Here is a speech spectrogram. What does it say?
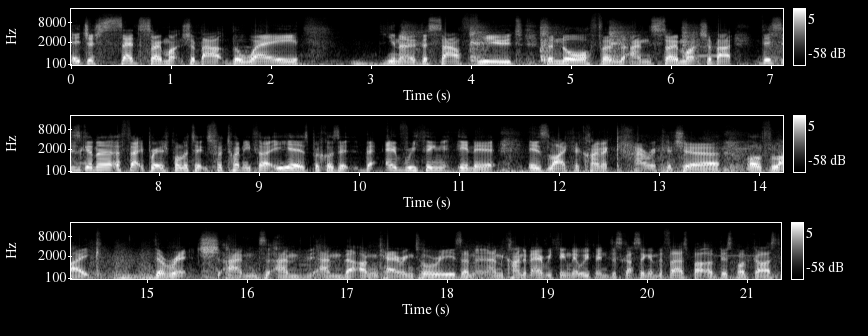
it just said so much about the way you know the south viewed the north and and so much about this is going to affect british politics for 20 30 years because it the, everything in it is like a kind of caricature of like the rich and and and the uncaring tories and and kind of everything that we've been discussing in the first part of this podcast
